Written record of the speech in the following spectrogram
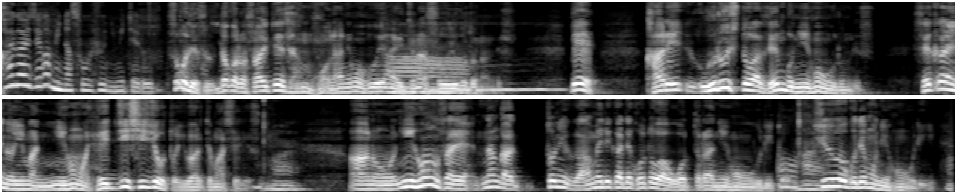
海外勢がみんなそういうふうに見てるそうです。だから最低算も何も増えないというのはそういうことなんです。で、借り、売る人は全部日本売るんです。世界の今、日本はヘッジ市場と言われてましてですね。はい、あの、日本さえ、なんか、とにかくアメリカでことが起こったら日本売りと、はい、中国でも日本売り、は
